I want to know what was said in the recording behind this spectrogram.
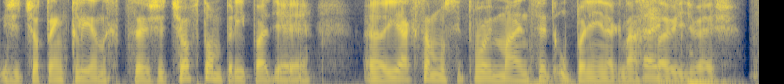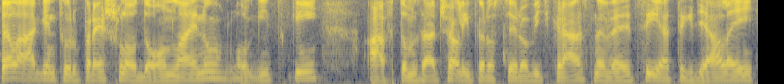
že čo ten klient chce, že čo v tom prípade E, jak sa musí tvoj mindset úplne inak nastaviť, Hej. vieš. Veľa agentúr prešlo do online, logicky, a v tom začali proste robiť krásne veci a tak ďalej.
